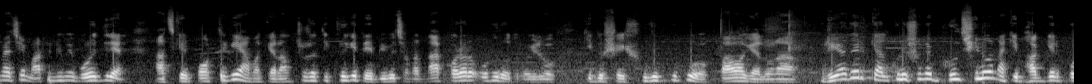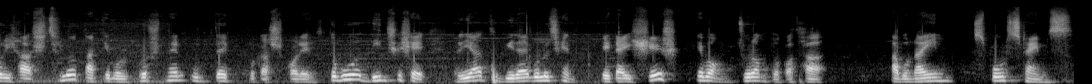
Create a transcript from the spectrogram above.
ম্যাচে মাঠে নেমে বলে দিলেন, আজকের পর থেকে আমাকে আর আন্তর্জাতিক ক্রিকেটে বিবেচনা না করার অনুরোধ রইল। কিন্তু সেই সুযোগটুকুও পাওয়া গেল না। রিয়াদের ক্যালকুলেশনে ভুল ছিল নাকি ভাগ্যের পরিহাস ছিল, তা কেবল প্রশ্নের উদ্বেগ প্রকাশ করে। তবুও দিন শেষে রিয়াদ বিদায় বলেছেন, এটাই শেষ এবং চূড়ান্ত কথা। আবু নাইম sports times.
